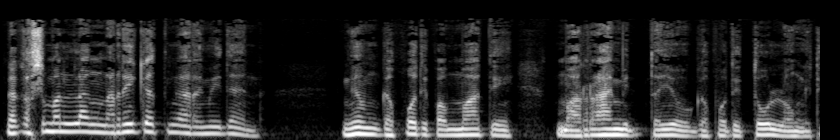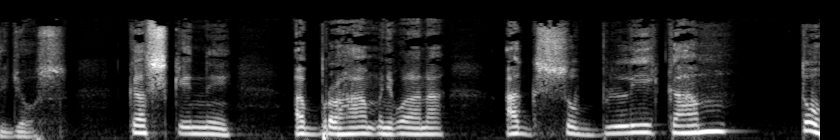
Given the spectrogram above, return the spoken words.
nga kasman lang narikat nga ramiden. Ngam gapo ti pamati, maramid tayo, gapo ti tulong iti Diyos. Kas kini Abraham, anya ko na, agsublikam to.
